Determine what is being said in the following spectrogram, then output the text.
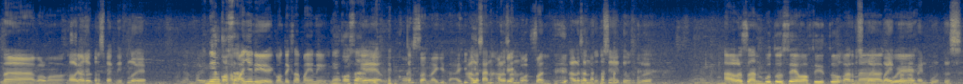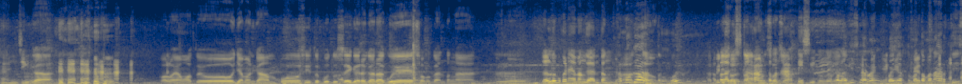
Nah, kalau mau Kalau secara dari perspektif lo ya. Ini yang kosan. apanya nih? Konteks apanya nih? Ini yang kosan. Ya, Kosan lagi tai. Alasan- alasan- kosan. alasan putusnya itu maksud gue. Alasan putusnya waktu itu karena baik gue mah ngapain putus anjing. enggak. Kalau yang waktu zaman kampus itu putusnya gara-gara gue sok kegantengan dulu. Lalu bukan emang ganteng. Kenapa Ganteng. ganteng boy? Tapi Apalagi sekarang teman artis gitu loh kan. Apalagi sekarang banyak teman-teman artis.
